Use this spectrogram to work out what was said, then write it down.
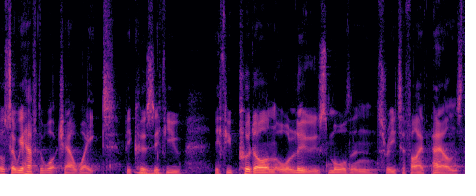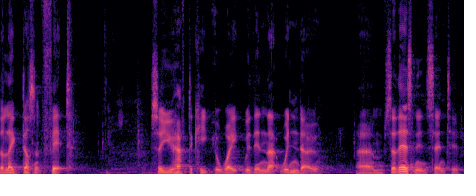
Also, we have to watch our weight because mm. if you if you put on or lose more than three to five pounds, the leg doesn't fit. So you have to keep your weight within that window. Um, so there's an incentive.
